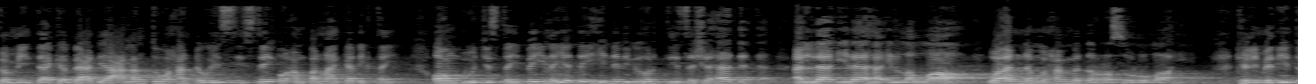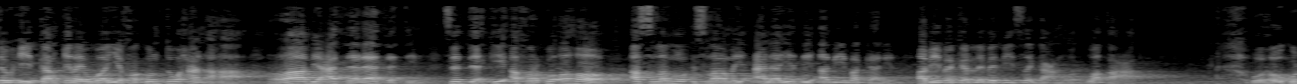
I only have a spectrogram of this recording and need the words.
uma intaa ka bacdi aclantu waxaan ogeysiistay oo aan bannaan ka dhigtay oon buujistay bayna yadayhi nebiga hortiisa shahaadata an laa ilaaha ila allah wa anna muxammadan rasuulu اllahi kelimadii tawxiidkan qiray waaye fa kuntu waxaan ahaa raabica alaaثatin saddex kii afar ku ahoo aslamuu islaamay calaa yadi abi bakarin abi bakar labadiisa gacmood waqaca wuxuu ku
